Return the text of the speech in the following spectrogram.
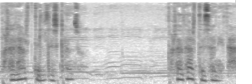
para darte el descanso, para darte sanidad.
